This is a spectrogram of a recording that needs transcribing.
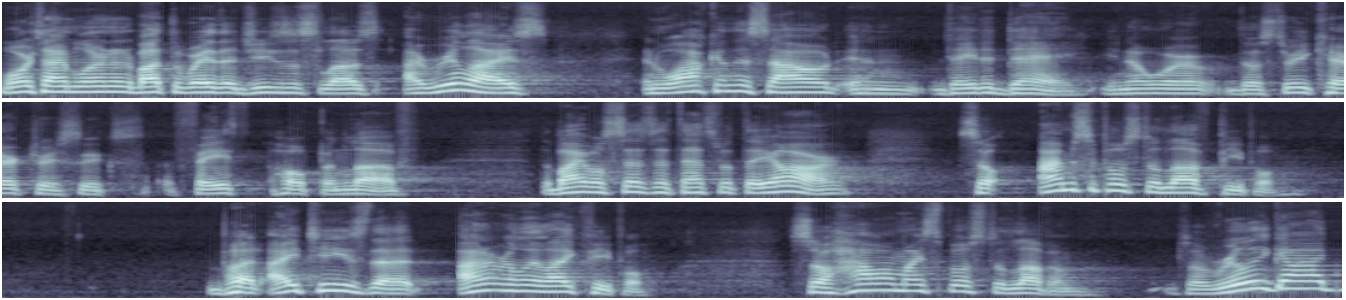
more time learning about the way that Jesus loves, I realize and walking this out in day to day, you know, where those three characteristics faith, hope, and love the Bible says that that's what they are. So I'm supposed to love people. But I tease that I don't really like people. So how am I supposed to love them? So, really, God?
